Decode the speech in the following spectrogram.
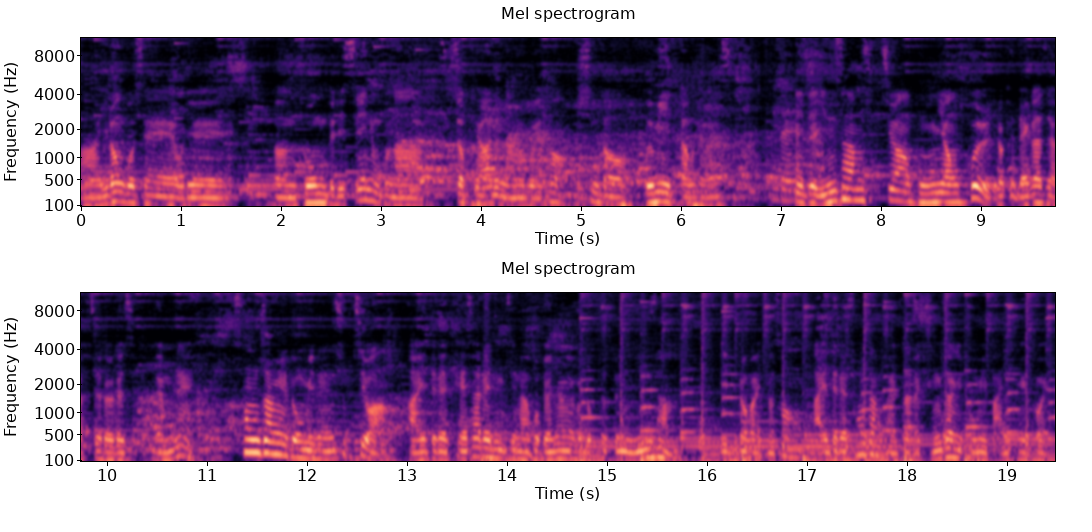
아, 이런 곳에 우리의 어떤 도움들이 쓰이는구나 직접 대화를 나누고 해서 훨씬 더 의미 있다고 생각했습니다. 네. 이제 인삼, 숙지왕, 공령, 꿀 이렇기 네 가지 약재를 해주기 때문에 성장에 도움이 되는 숙지왕, 아이들의 대사를 증진하고 면역력을 높여주는 인삼 이 들어가 있어서 아이들의 성장 발달에 굉장히 도움이 많이 될 거예요.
